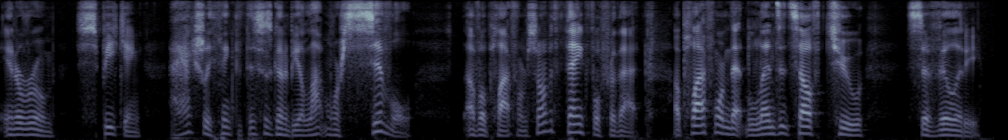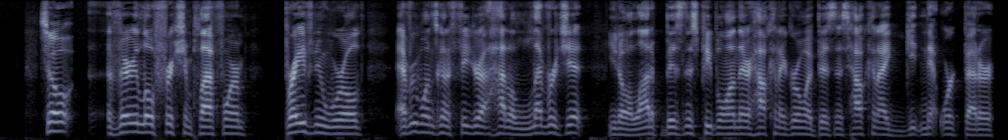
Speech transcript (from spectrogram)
in a room speaking. I actually think that this is going to be a lot more civil of a platform. So I'm thankful for that. A platform that lends itself to civility. So, a very low friction platform, brave new world. Everyone's going to figure out how to leverage it you know a lot of business people on there how can i grow my business? How can i get network better?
